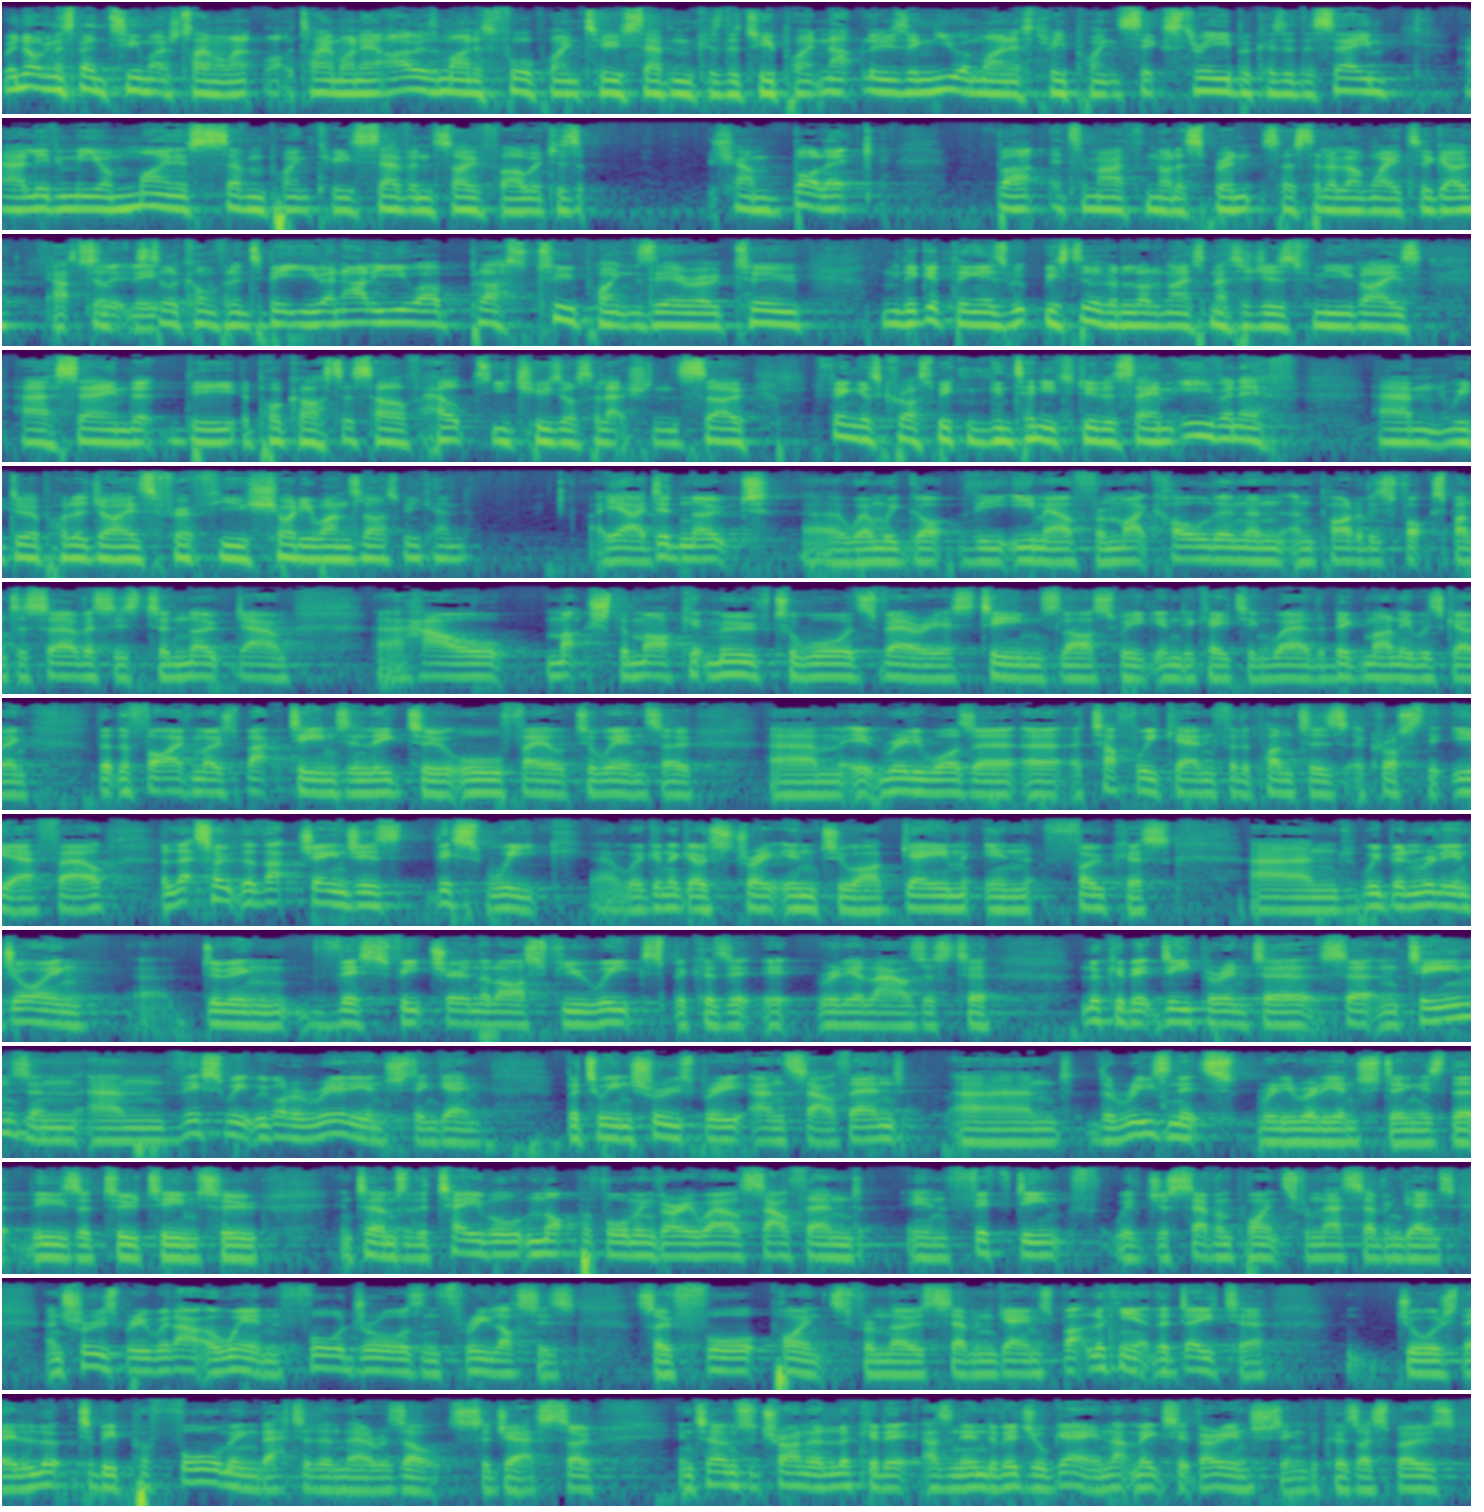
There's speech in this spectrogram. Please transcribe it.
we're not going to spend too much time on time on it. I was minus 4.27 because the two point nap losing. You were minus 3.63 because of the same, uh, leaving me your minus 7.37 so far, which is shambolic but it's a marathon, not a sprint, so still a long way to go. Absolutely. Still, still confident to beat you. And Ali, you are plus 2.02. the good thing is, we still got a lot of nice messages from you guys uh, saying that the, the podcast itself helps you choose your selections. So fingers crossed we can continue to do the same, even if um, we do apologise for a few shoddy ones last weekend. Uh, yeah, I did note uh, when we got the email from Mike Holden and, and part of his Fox Punter services to note down uh, how much the market moved towards various teams last week, indicating where the big money was going. That the five most backed teams in League Two all failed to win. So um, it really was a, a, a, tough weekend for the punters across the EFL. And let's hope that that changes this week. Uh, we're going to go straight into our game in focus. And we've been really enjoying uh, doing this feature in the last few weeks because it, it, really allows us to look a bit deeper into certain teams. And, and this week we've got a really interesting game between Shrewsbury and Southend. And the reason it's really, really interesting is that these are two teams who, in terms of the table, not performing very well. Southend in 15th with just seven points from their seven games, and Shrewsbury without a win, four draws and three losses. So four points from those seven games. But looking at the data, George, they look to be performing better than their results suggest. So, in terms of trying to look at it as an individual game, that makes it very interesting because I suppose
